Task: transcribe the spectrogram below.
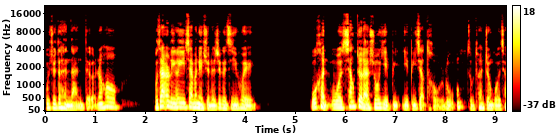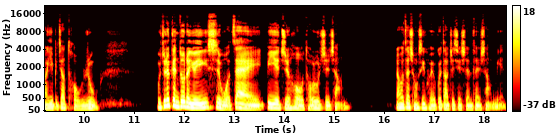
我觉得很难得。然后我在二零二一下半年选的这个机会，我很我相对来说也比也比较投入。嗯，怎么突然中国腔？也比较投入。我觉得更多的原因是我在毕业之后投入职场，然后再重新回归到这些身份上面。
